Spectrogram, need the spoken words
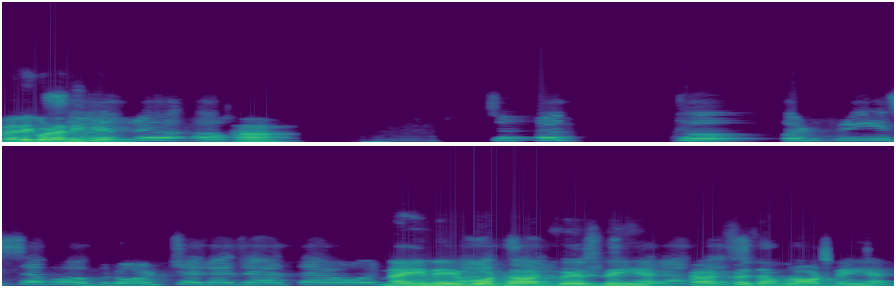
वेरी गुड अनिकेत हाँ। थर्ड फ़ेज़ से वो अब्रॉड चला जाता है और नहीं नहीं वो थर्ड फ़ेज़ नहीं है थर्ड फ़ेज़ अब्रॉड नहीं है।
